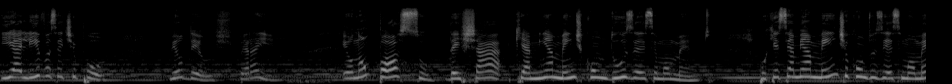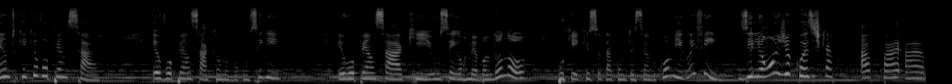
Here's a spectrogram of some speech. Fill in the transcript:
e ali você tipo, meu Deus, espera aí, eu não posso deixar que a minha mente conduza esse momento, porque se a minha mente conduzir esse momento, o que, que eu vou pensar? Eu vou pensar que eu não vou conseguir eu vou pensar que o Senhor me abandonou, por que isso está acontecendo comigo? Enfim, zilhões de coisas que a, a,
